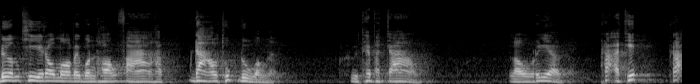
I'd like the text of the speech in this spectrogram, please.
เดิมทีเรามองไปบนท้องฟ้าครับ ดาวทุกดวงอะคือเทพเจ้า เราเรียกพระอาทิตย์ พระ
